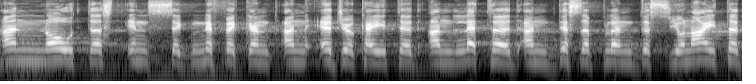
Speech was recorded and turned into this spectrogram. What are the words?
unnoticed, insignificant, uneducated, unlettered, undisciplined, disunited,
